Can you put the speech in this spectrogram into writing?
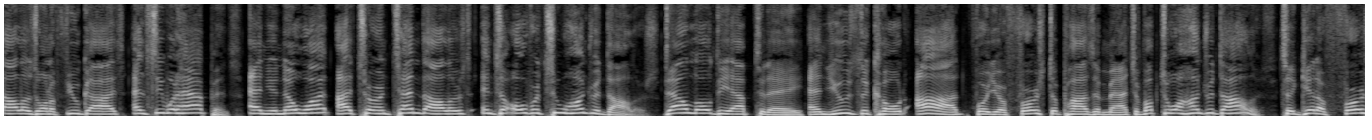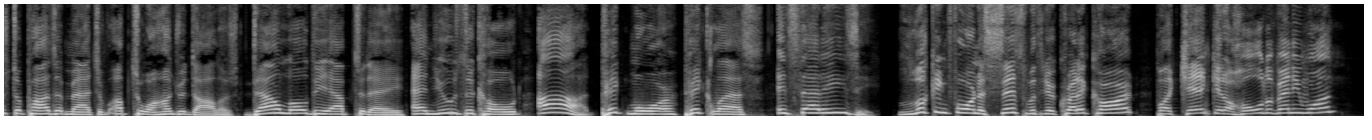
on a few guys and see what happens. And you know what? I turned $10 into over $200. Download the app today and use the code ODD for your first deposit match of up to $100. To get a first deposit match of up to $100, download the app today and use the code ODD. Pick more, pick less. It's that easy. Looking for an assist with your credit card, but can't get a hold of anyone?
